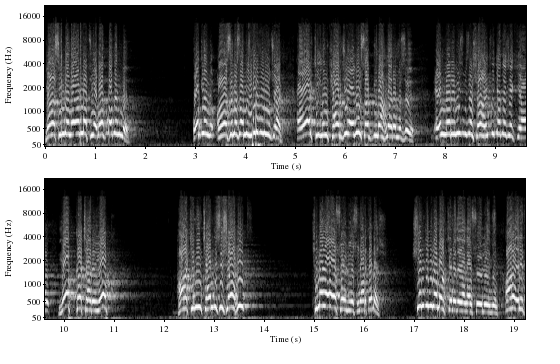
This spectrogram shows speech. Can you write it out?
Yasin'de ne anlatıyor bakmadın mı? O gün ağzımıza mühür vurulacak. Eğer ki inkarcı olursak günahlarımızı ellerimiz bize şahitlik edecek ya. Yok kaçarı yok. Hakimin kendisi şahit. Kime yalan söylüyorsun arkadaş? Şimdi bile mahkemede yalan söyleyemiyorsun. Aha herif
